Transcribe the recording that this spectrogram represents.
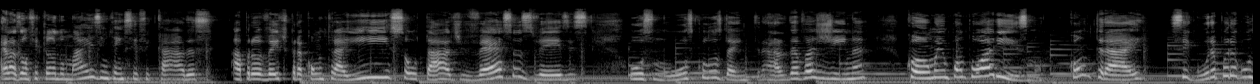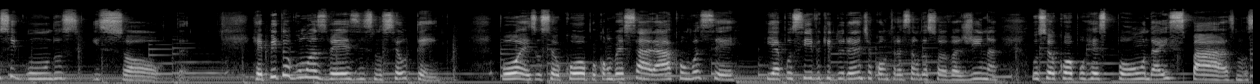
elas vão ficando mais intensificadas. Aproveite para contrair e soltar diversas vezes os músculos da entrada da vagina, como em um pompoarismo. Contrai, segura por alguns segundos e solta. Repita algumas vezes no seu tempo, pois o seu corpo conversará com você e é possível que durante a contração da sua vagina o seu corpo responda a espasmos,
